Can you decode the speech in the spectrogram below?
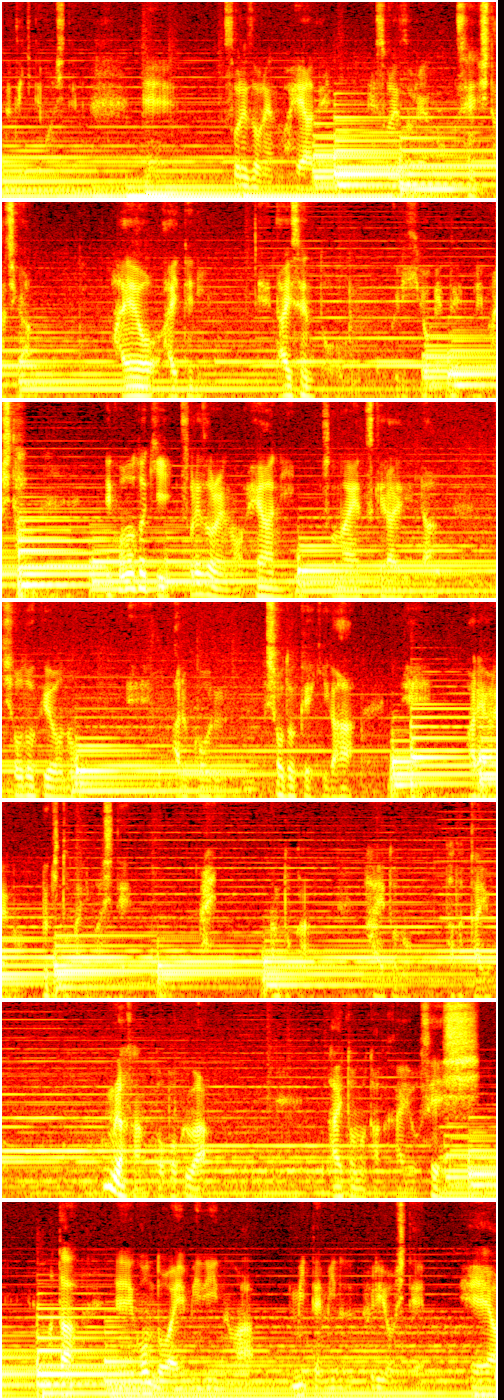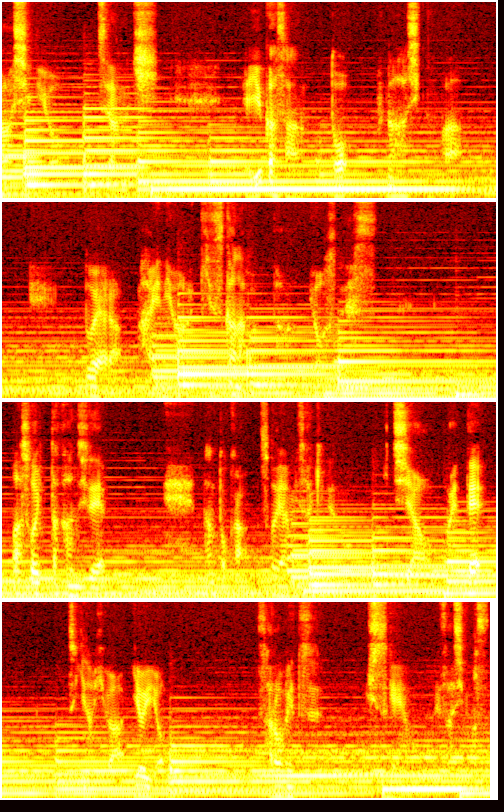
出てきてまして、えーそれぞれの部屋で、えそれぞれの選手たちがハエを相手に、え大戦闘を繰り広げておりました。でこの時それぞれの部屋に備え付けられていた消毒用の、えーアルコール消毒液が、えー我々の武器となりまして、はい、なんとかハエとの戦いを小村さんと僕はハエとの戦いを制しまた、えーゴンドワエミリーヌは見て見ぬふりをして平和主義を貫き、えーゆかさんとそういった感じで、えーなんとか宗谷岬での一夜を終えて、次の日はいよいよサロベツ出現を目指します。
